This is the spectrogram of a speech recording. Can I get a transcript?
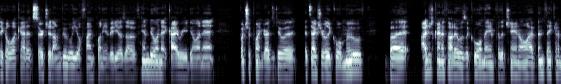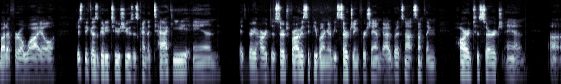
take a look at it. Search it on Google. You'll find plenty of videos of him doing it, Kyrie doing it, a bunch of point guards do it. It's actually a really cool move, but I just kind of thought it was a cool name for the channel. I've been thinking about it for a while, just because Goody Two Shoes is kind of tacky and it's very hard to search for. Obviously, people aren't going to be searching for ShammGod, but it's not something hard to search and um,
